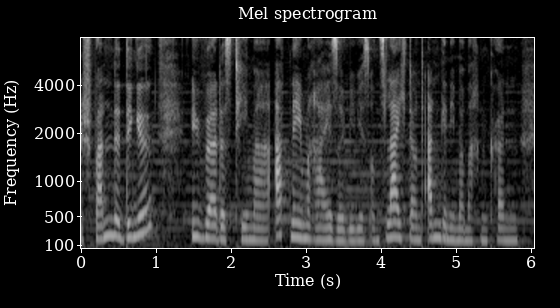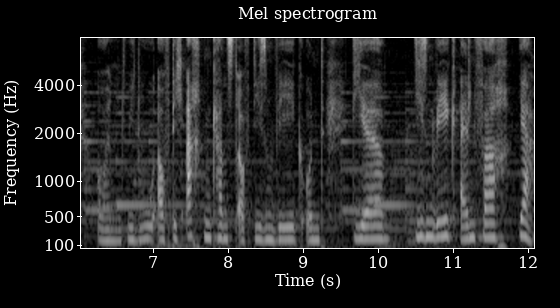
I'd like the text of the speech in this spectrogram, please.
spannende Dinge über das Thema Abnehmreise, wie wir es uns leichter und angenehmer machen können und wie du auf dich achten kannst auf diesem Weg und dir diesen Weg einfach, ja,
